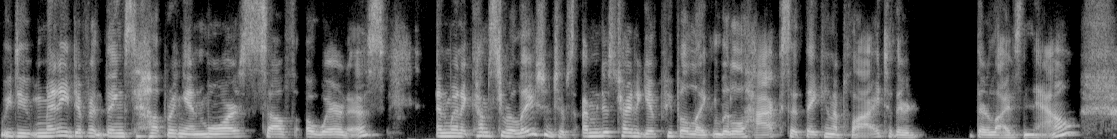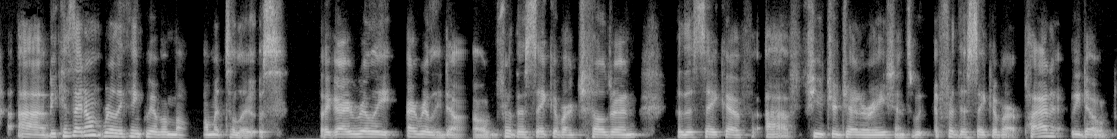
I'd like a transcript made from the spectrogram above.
we do many different things to help bring in more self awareness. And when it comes to relationships, I'm just trying to give people like little hacks that they can apply to their their lives now, uh, because I don't really think we have a moment to lose. Like I really, I really don't. For the sake of our children, for the sake of uh, future generations, we, for the sake of our planet, we don't.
